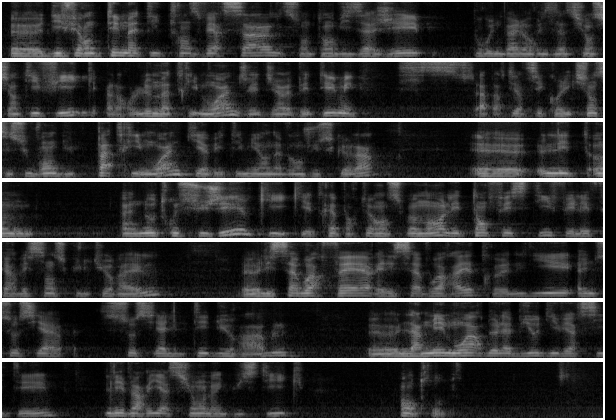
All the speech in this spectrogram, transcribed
Euh, différentes thématiques transversales sont envisagées pour une valorisation scientifique. Alors le matrimoine, j'ai déjà répété, mais à partir de ces collections, c'est souvent du patrimoine qui avait été mis en avant jusque-là. Euh, les, un autre sujet qui, est très porteur en ce moment, les temps festifs et l'effervescence culturelle, euh, les savoir-faire et les savoir-être liés à une socia socialité durable, euh, la mémoire de la biodiversité, les variations linguistiques, entre autres.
